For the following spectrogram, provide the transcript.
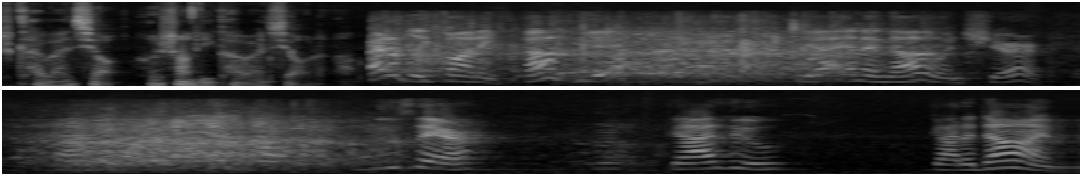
是开玩笑，和上帝开玩笑了啊。 Incredibly funny. Huh? Yeah. Yeah, and another one, sure. Uh, who's there? God who? Got a dime.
